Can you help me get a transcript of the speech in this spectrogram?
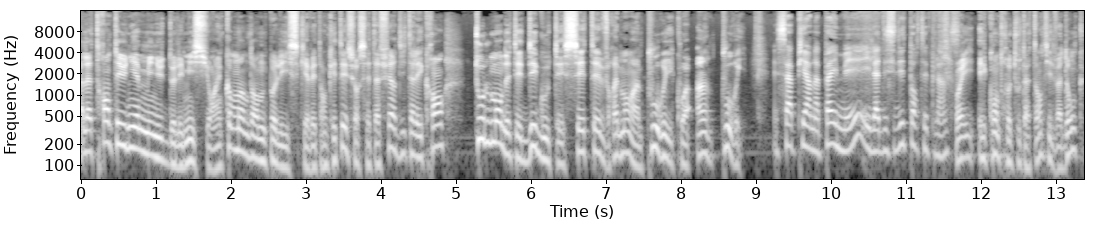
à la 31e minute de l'émission, un commandant de police qui avait enquêté sur cette affaire dit à l'écran Tout le monde était dégoûté. C'était vraiment un pourri, quoi. Un pourri. Et ça, Pierre n'a pas aimé il a décidé de porter plainte. Oui, et contre toute attente, il va donc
